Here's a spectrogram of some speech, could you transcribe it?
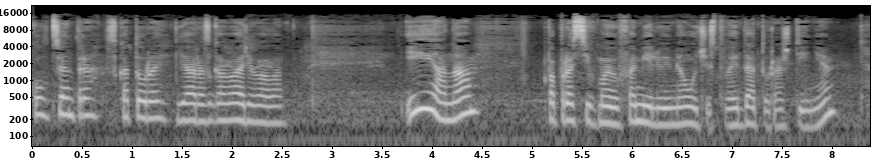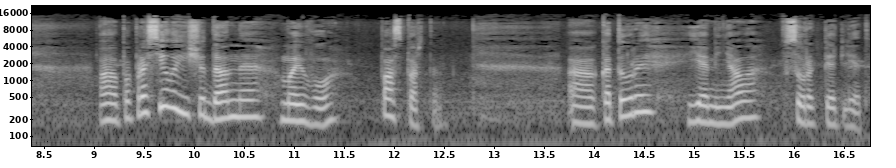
колл-центра, с которой я разговаривала. И она, попросив мою фамилию, имя, отчество и дату рождения, а, попросила еще данные моего паспорта, а, который я меняла в 45 лет.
